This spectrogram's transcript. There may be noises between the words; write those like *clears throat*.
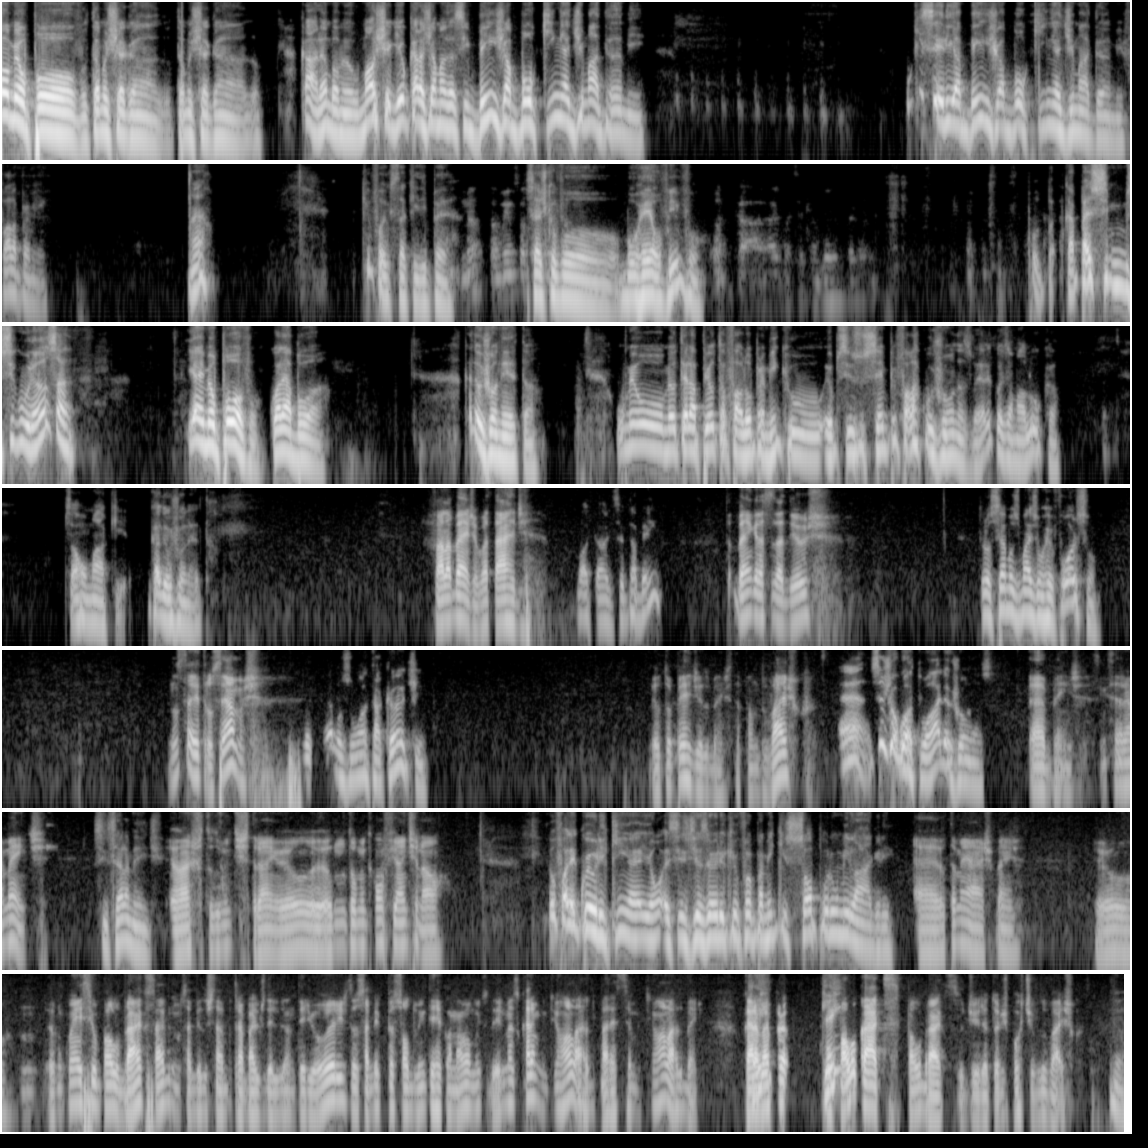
Ô, oh, meu povo, estamos chegando, estamos chegando. Caramba, meu, mal cheguei, o cara já manda assim, beija boquinha de madame. O que seria beija boquinha de madame? Fala para mim. Hã? O que foi que está aqui de pé? Tá Você acha que eu vou morrer ao vivo? Pô, parece segurança. E aí, meu povo, qual é a boa? Cadê o Joneta? O meu, meu terapeuta falou para mim que o, eu preciso sempre falar com o Jonas, velho. Coisa maluca. Precisa arrumar aqui. Cadê o Joneta? Fala, Benja. Boa tarde. Boa tarde. Você tá bem? Tô bem, graças a Deus. Trouxemos mais um reforço? Não sei, trouxemos? Trouxemos um atacante? Eu tô perdido, Ben. Você tá falando do Vasco? É, você jogou a toalha, Jonas? É, Benji, sinceramente. Sinceramente. Eu acho tudo muito estranho. Eu, eu não tô muito confiante, não. Eu falei com o Euriquinho esses dias, o Euriquinho foi para mim que só por um milagre. É, eu também acho, Benji. Eu, eu não conhecia o Paulo Brax, sabe? Não sabia dos trabalhos dele anteriores. Eu sabia que o pessoal do Inter reclamava muito dele, mas o cara é muito enrolado. Parece ser muito enrolado, Benji cara Quem? vai para Quem? O Paulo Brax, Paulo Brax, o diretor esportivo do Vasco. É.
